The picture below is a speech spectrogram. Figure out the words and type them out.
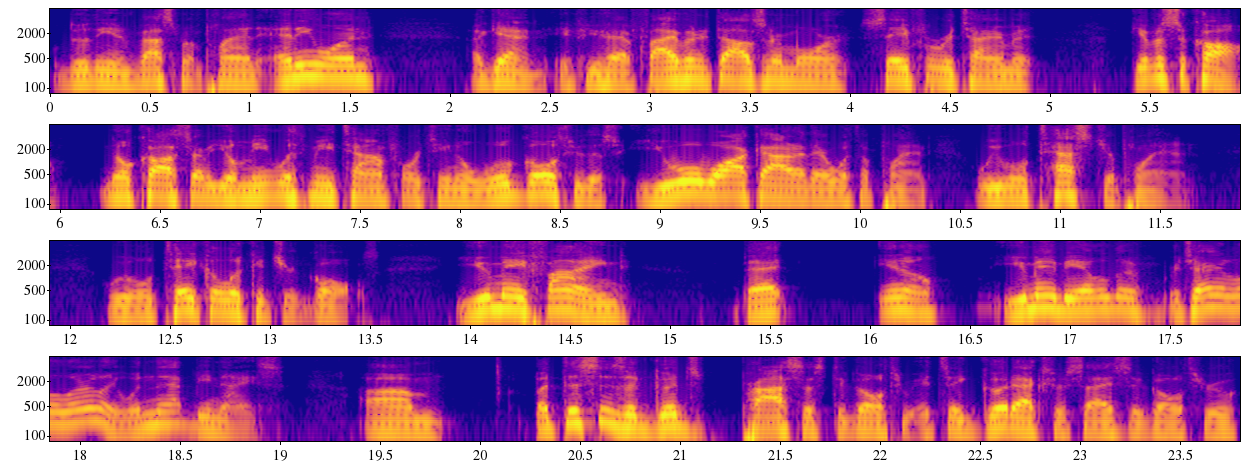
We'll do the investment plan. Anyone, again, if you have five hundred thousand or more, save for retirement, give us a call. No cost. You'll meet with me, Tom Fortino. We'll go through this. You will walk out of there with a plan. We will test your plan. We will take a look at your goals. You may find that, you know, you may be able to retire a little early. Wouldn't that be nice? Um, but this is a good process to go through. It's a good exercise to go through.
